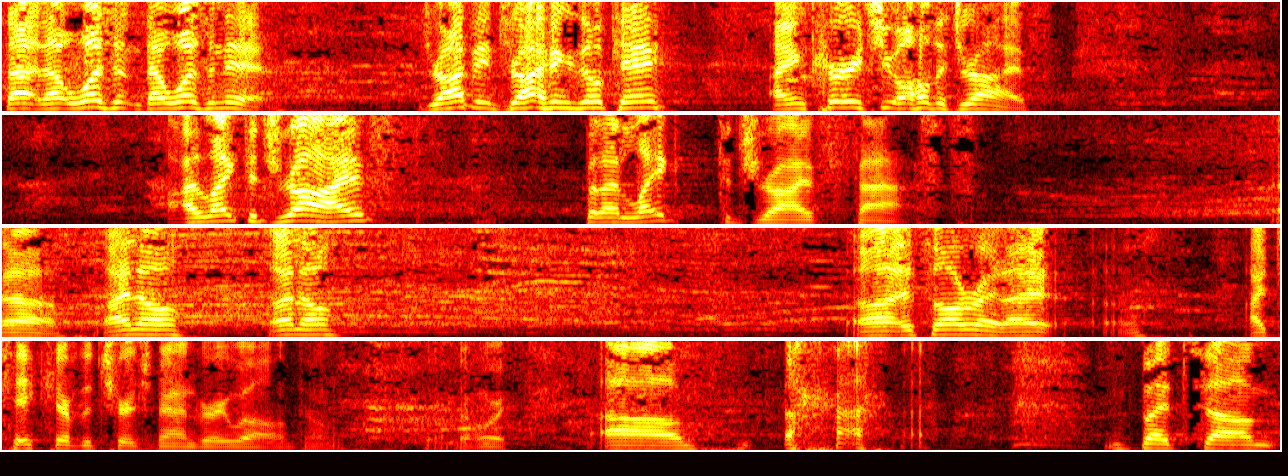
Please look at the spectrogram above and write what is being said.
That that wasn't that wasn't it. driving, driving's okay. I encourage you all to drive. I like to drive, but I like to drive fast. Yeah, I know, I know. Uh, it's all right. I uh, I take care of the church van very well. Don't don't, don't worry. Um, but um,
